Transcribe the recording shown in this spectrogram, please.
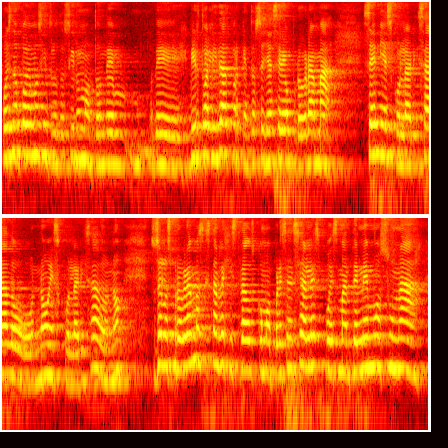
pues no podemos introducir un montón de, de virtualidad porque entonces ya sería un programa semi-escolarizado o no escolarizado, ¿no? Entonces los programas que están registrados como presenciales, pues mantenemos una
